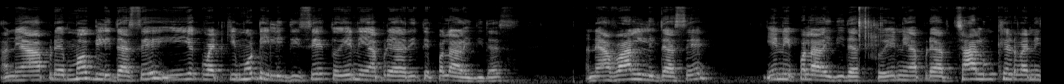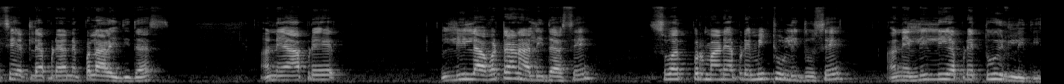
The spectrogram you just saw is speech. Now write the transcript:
અને આ આપણે મગ લીધા છે એ એક વાટકી મોટી લીધી છે, તો એને આપણે આ રીતે પલાળી દીધા છે. અને આ વાલ લીધા છે, એને પલાળી દીધા છે. તો એને આપણે આ છાલ ઉખેડવાની છે, એટલે આપણે આને પલાળી દીધા છે. અને આપણે લીલા વટાણા લીધા છે. સ્વાદ પ્રમાણે આપણે મીઠું લીધું છે અને લીલી આપણે તુર લીધી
